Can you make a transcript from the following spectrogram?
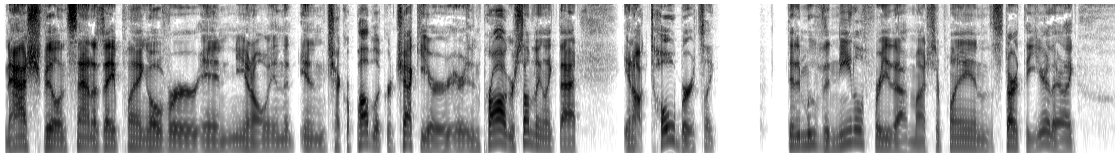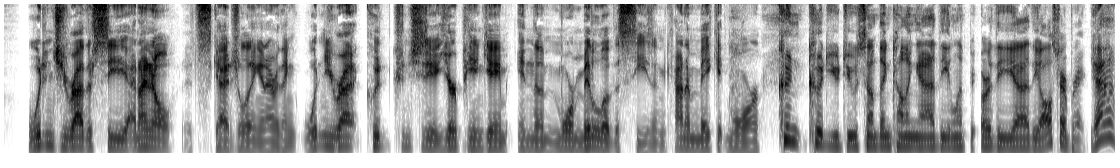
Nashville and San Jose playing over in you know in the in Czech Republic or Czechia or, or, in Prague or something like that in October. It's like, did it move the needle for you that much? They're playing the start of the year. They're like, wouldn't you rather see? And I know it's scheduling and everything. Wouldn't you ra- could couldn't you see a European game in the more middle of the season? Kind of make it more. Couldn't could you do something coming out of the Olympic or the uh, the All Star break? Yeah,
